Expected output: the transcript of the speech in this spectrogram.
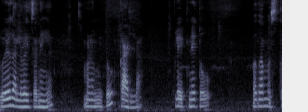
वेळ घालवायचा नाही आहे म्हणून मी तो काढला. प्लेटने तो बघा मस्त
